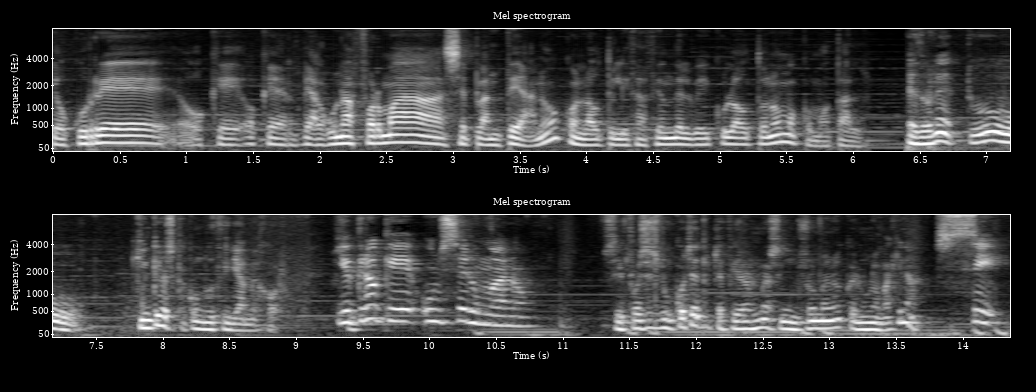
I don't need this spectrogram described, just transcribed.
ocurre o que, o que, de alguna forma se plantea ¿no? con la utilización del vehículo autónomo como tal. Edone, ¿tú quién crees que conduciría mejor? Yo creo que un ser humano. Si fueses un coche, ¿tú te fieras más en un ser humano que en una máquina? Sí,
